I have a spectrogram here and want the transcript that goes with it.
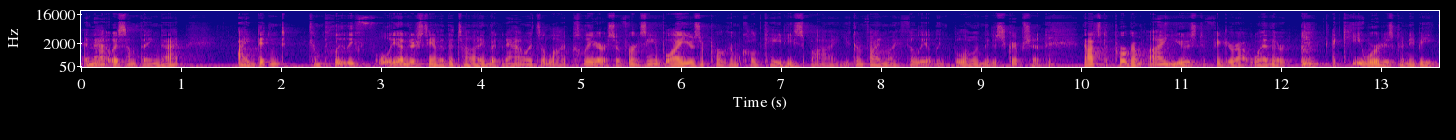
And that was something that I didn't completely fully understand at the time, but now it's a lot clearer. So, for example, I use a program called KD Spy. You can find my affiliate link below in the description. That's the program I use to figure out whether a keyword is going to be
